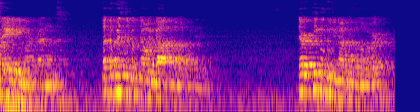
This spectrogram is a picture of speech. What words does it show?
say to you, my friends, let the wisdom of knowing God develop within you. There are people who do not know the Lord,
